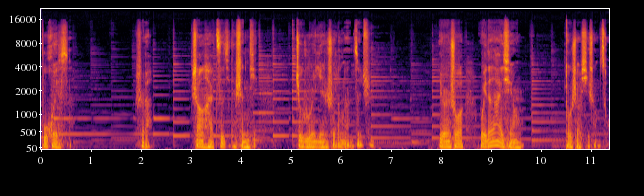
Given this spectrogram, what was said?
不会死。”是啊，伤害自己的身体，就如人饮水冷暖自知。有人说，伟大的爱情都是要牺牲自我，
